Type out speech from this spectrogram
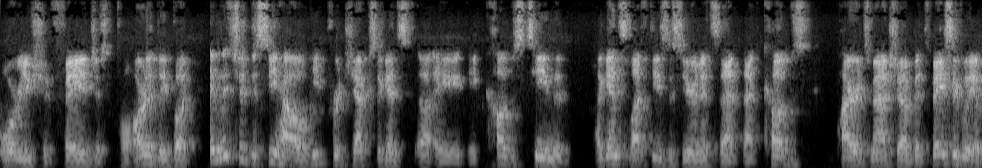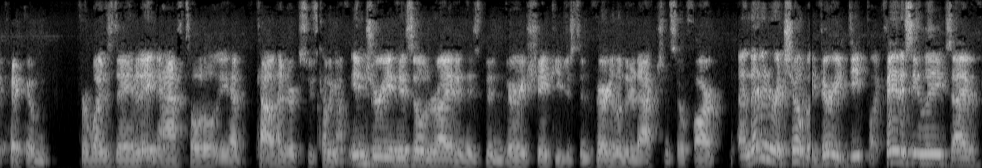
or you should fade just wholeheartedly. But I'm interested to see how he projects against uh, a, a Cubs team that against lefties this year, and it's that that Cubs Pirates matchup. It's basically a pick 'em for Wednesday and an eight and a half total. You have Kyle Hendricks, who's coming off injury in his own right and has been very shaky, just in very limited action so far. And then in Rich Hill, but very deep, like fantasy leagues, I've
